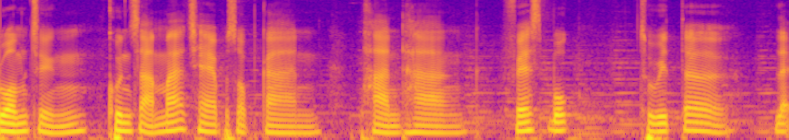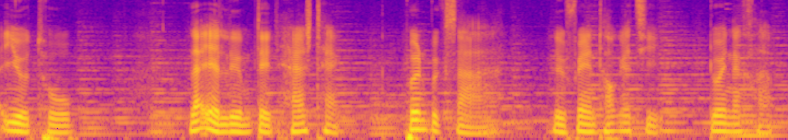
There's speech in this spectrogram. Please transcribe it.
รวมถึงคุณสามารถแชร์ประสบการณ์ ผ่านทาง Facebook Twitter และ YouTube และอย่าลืมติด Hashtag เพื่อนปรึกษาหรือ f r ร e n d t a l k ด้วยนะครับ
